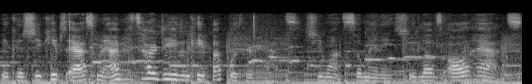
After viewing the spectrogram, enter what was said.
because she keeps asking me. It's hard to even keep up with her hats. She wants so many. She loves all hats.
